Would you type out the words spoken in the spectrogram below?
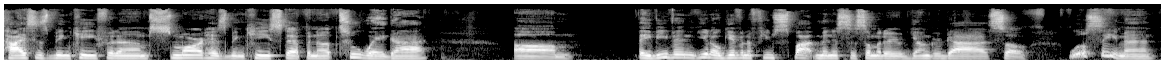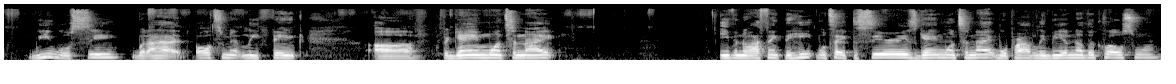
has been key for them. Smart has been key stepping up, two way guy. Um, they've even, you know, given a few spot minutes to some of their younger guys. So we'll see, man. We will see, but I ultimately think uh, for game one tonight, even though I think the Heat will take the series, game one tonight will probably be another close one.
